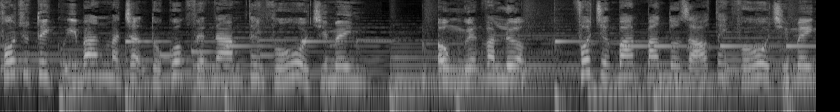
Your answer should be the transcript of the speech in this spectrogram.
Phó Chủ tịch Ủy ban Mặt trận Tổ quốc Việt Nam Thành phố Hồ Chí Minh, ông Nguyễn Văn Lượng, Phó trưởng ban Ban Tôn giáo Thành phố Hồ Chí Minh,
